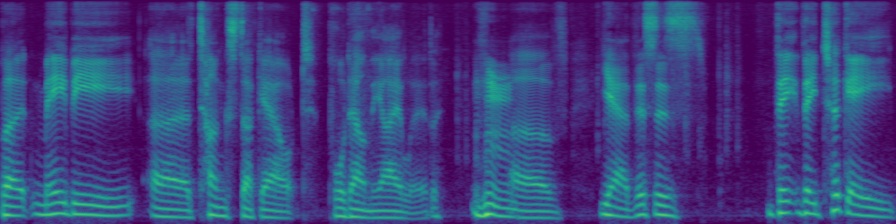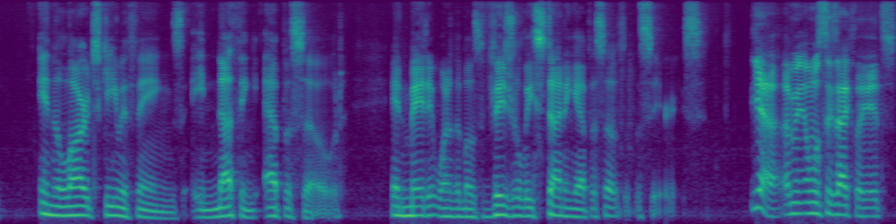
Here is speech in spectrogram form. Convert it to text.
but maybe a tongue stuck out pull down the eyelid mm-hmm. of yeah this is they they took a in the large scheme of things a nothing episode and made it one of the most visually stunning episodes of the series Yeah, I mean, almost exactly. It's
